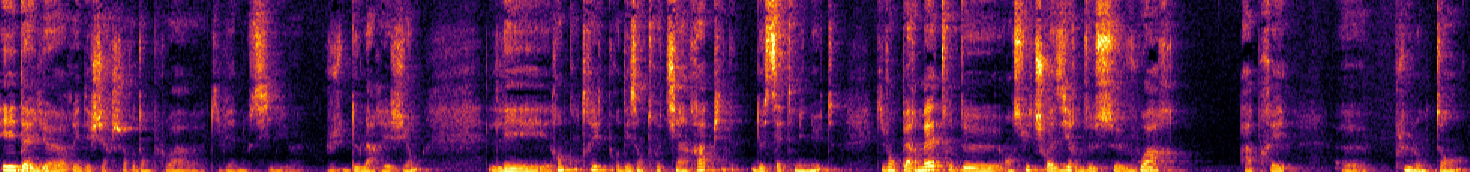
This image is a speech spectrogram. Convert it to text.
et d'ailleurs, et des chercheurs d'emploi euh, qui viennent aussi de la région, les rencontrer pour des entretiens rapides de 7 minutes qui vont permettre de ensuite choisir de se voir après euh, plus longtemps.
